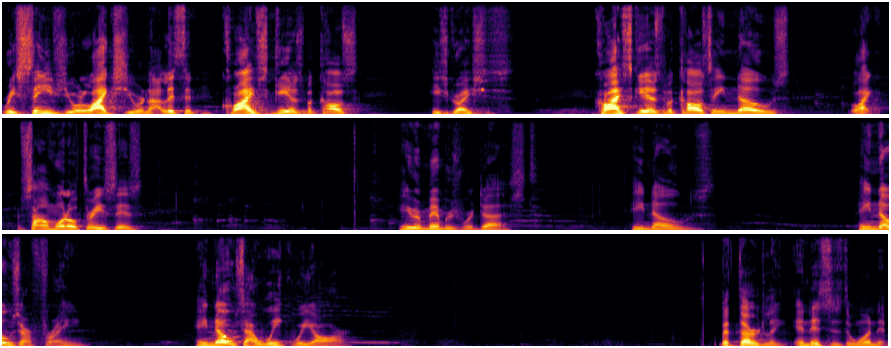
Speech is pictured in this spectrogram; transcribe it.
receives you or likes you or not. Listen, Christ gives because he's gracious. Christ gives because he knows, like Psalm 103 says, he remembers we're dust. He knows. He knows our frame. He knows how weak we are. But thirdly, and this is the one that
